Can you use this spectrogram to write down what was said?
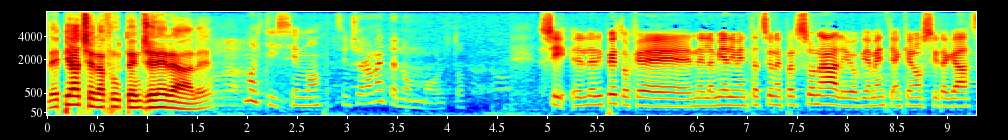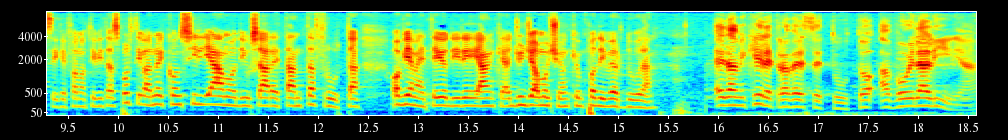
Le piace la frutta in generale? Moltissimo. Sinceramente non molto. Sì, eh, le ripeto che nella mia alimentazione personale e ovviamente anche ai nostri ragazzi che fanno attività sportiva noi consigliamo di usare tanta frutta, ovviamente io direi anche aggiungiamoci anche un po' di verdura. E da Michele Traverso è tutto, a voi la linea.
